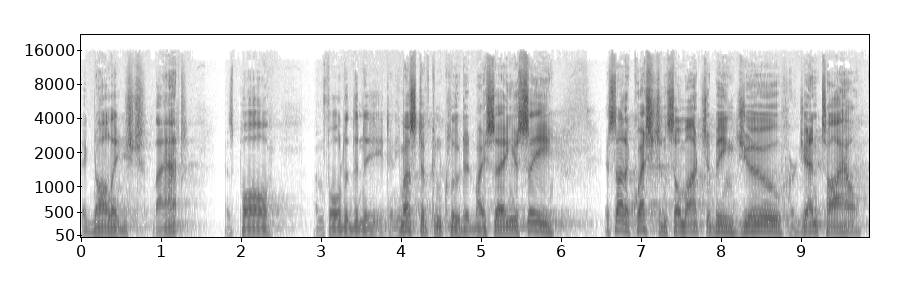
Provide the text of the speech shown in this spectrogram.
acknowledged that as Paul unfolded the need. And he must have concluded by saying, You see, it's not a question so much of being Jew or Gentile,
